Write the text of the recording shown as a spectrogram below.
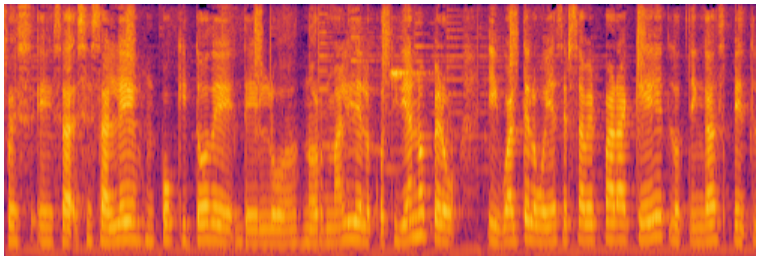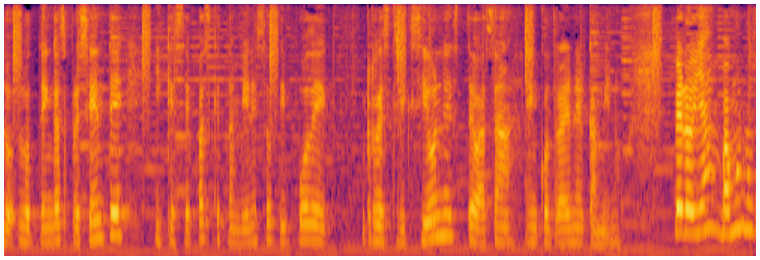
pues eh, se sale un poquito de, lo normal y de lo cotidiano, pero igual te lo voy a hacer saber para que lo tengas, lo, tengas presente y que sepas que también este tipo de restricciones te vas a encontrar en el camino. Pero ya, vámonos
